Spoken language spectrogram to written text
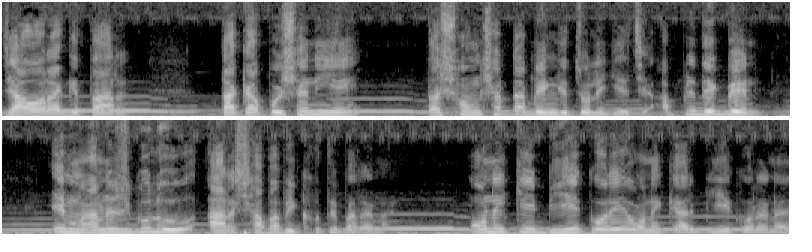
যাওয়ার আগে তার টাকা পয়সা নিয়ে তার সংসারটা ভেঙে চলে গিয়েছে। আপনি দেখবেন এই মানুষগুলো আর স্বাভাবিক হতে পারে না। অনেকে বিয়ে করে, অনেকে আর বিয়ে করে না।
